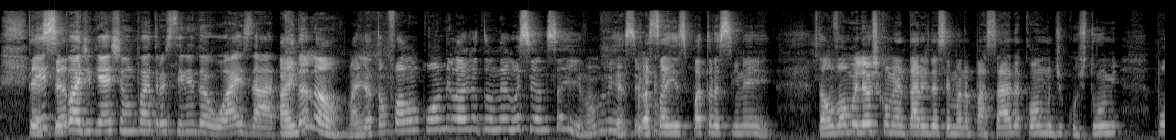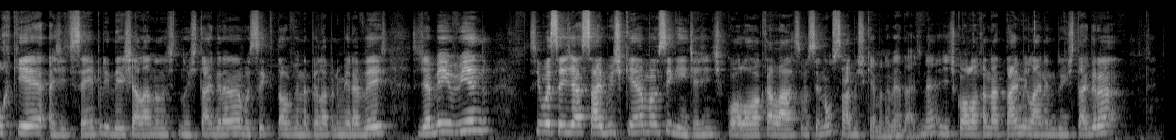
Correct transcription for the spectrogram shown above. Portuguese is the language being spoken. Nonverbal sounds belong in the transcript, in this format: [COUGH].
Esse terceiro... podcast é um patrocínio da WhatsApp. Ainda não, mas já estão falando com o homem lá, já estão negociando isso aí. Vamos ver se vai sair esse patrocínio aí. Então vamos ler os comentários da semana passada, como de costume, porque a gente sempre deixa lá no, no Instagram, você que está ouvindo pela primeira vez, seja bem-vindo. Se você já sabe o esquema, é o seguinte, a gente coloca lá, se você não sabe o esquema, na verdade, né? A gente coloca na timeline do Instagram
